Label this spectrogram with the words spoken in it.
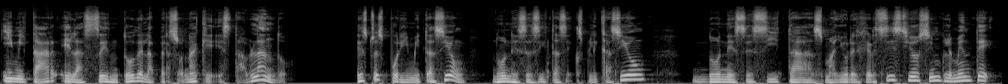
imitar el acento de la persona que está hablando. Esto es por imitación, no necesitas explicación, no necesitas mayor ejercicio, simplemente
